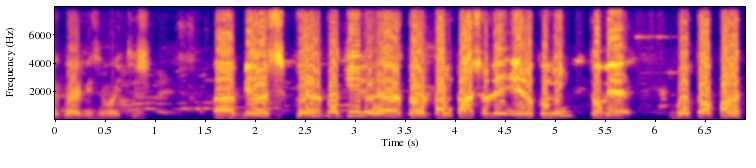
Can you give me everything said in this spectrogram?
একবারে নিচে পঁয়ত্রিশ। বিয়স কোয়েল পাখির দরদামটা আসলে এরকমই তবে গত পাঁচ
